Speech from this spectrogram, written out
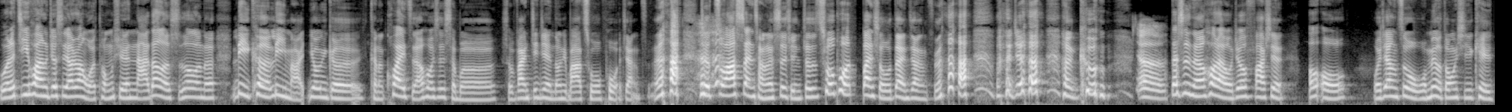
我的计划呢，就是要让我同学拿到的时候呢，立刻立马用一个可能筷子啊，或者是什么什么反正尖尖的东西把它戳破，这样子，就做他擅长的事情，就是戳破半熟蛋这样子，我觉得很酷。嗯，但是呢，后来我就发现，哦哦，我这样做我没有东西可以。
